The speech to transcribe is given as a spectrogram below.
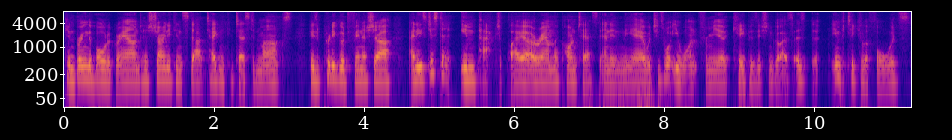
Can bring the ball to ground, has shown he can start taking contested marks. He's a pretty good finisher, and he's just an impact player around the contest and in the air, which is what you want from your key position guys. As, in particular, forwards.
